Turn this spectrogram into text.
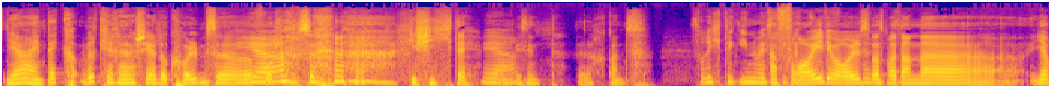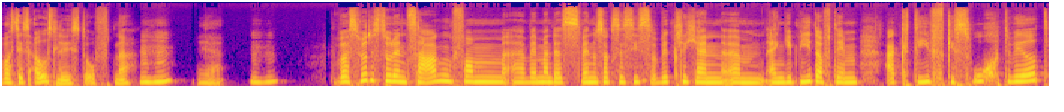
ja, ein Deck, wirklich ein Sherlock Holmes äh, ja. Forschungsgeschichte. ja. wir sind auch ganz so richtig investigativ. Eine Freude über alles, was man dann, äh, ja, was das auslöst oft, ne? Mhm. Ja. Mhm. Was würdest du denn sagen vom, äh, wenn man das, wenn du sagst, es ist wirklich ein, ähm, ein Gebiet, auf dem aktiv gesucht wird,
